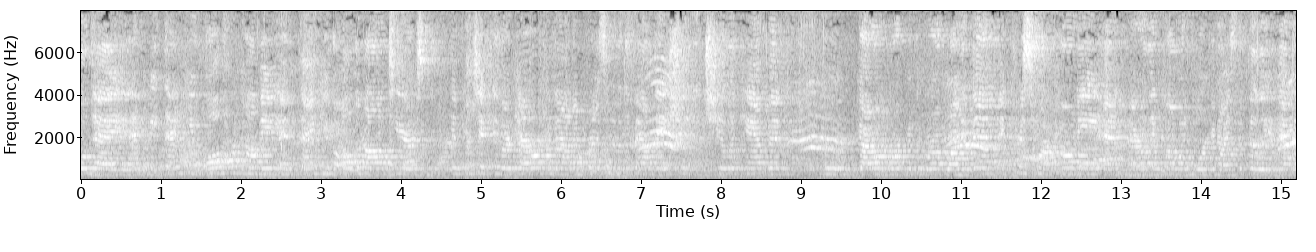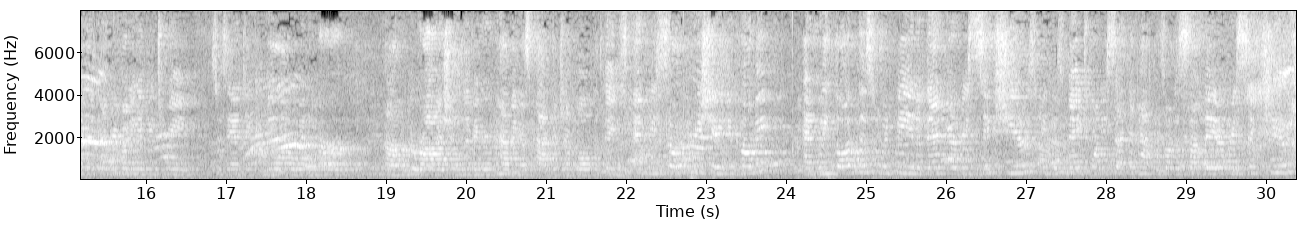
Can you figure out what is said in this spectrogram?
Unbelievable day. And we thank you all for coming, and thank you to all the volunteers, in particular Carol Canada, president of the foundation, and Sheila Campen, who got on board with the worldwide event, and Chris Marconi and Marilyn Cohen, who organized the Philly event, and everybody in between, Suzanne DiCamillo and her um, garage and living room having us package up all the things. And we so appreciate you coming. We thought this would be an event every six years because May 22nd happens on a Sunday every six years.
